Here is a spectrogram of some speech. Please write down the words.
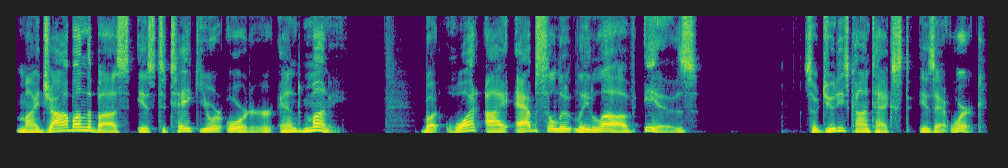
My job on the bus is to take your order and money. But what I absolutely love is so Judy's context is at work.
